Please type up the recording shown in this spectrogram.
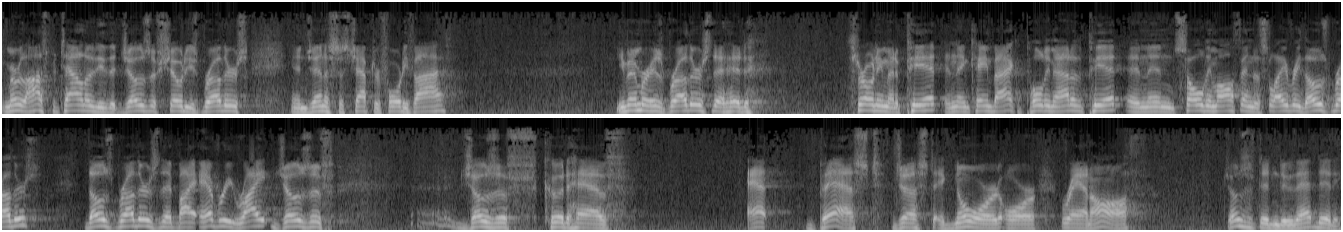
Remember the hospitality that Joseph showed his brothers in Genesis chapter 45? You remember his brothers that had thrown him in a pit and then came back and pulled him out of the pit and then sold him off into slavery? Those brothers? Those brothers that by every right Joseph, Joseph could have at best just ignored or ran off. Joseph didn't do that, did he?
